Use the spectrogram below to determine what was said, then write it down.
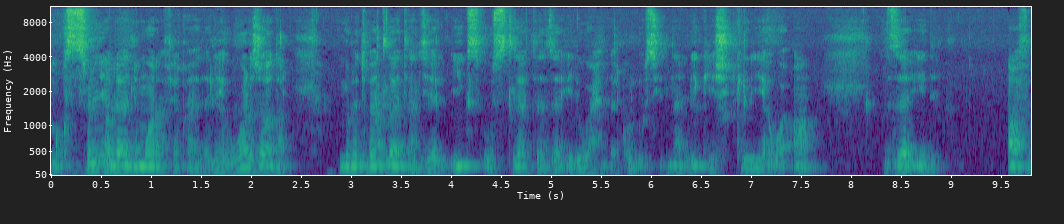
مقسمني على هاد المرافق هذا اللي هو الجذر رتبة ثلاثة ديال إكس أس ثلاثة زائد واحد الكل أس اثنان اللي كيشكل ليا هو a زائد a في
